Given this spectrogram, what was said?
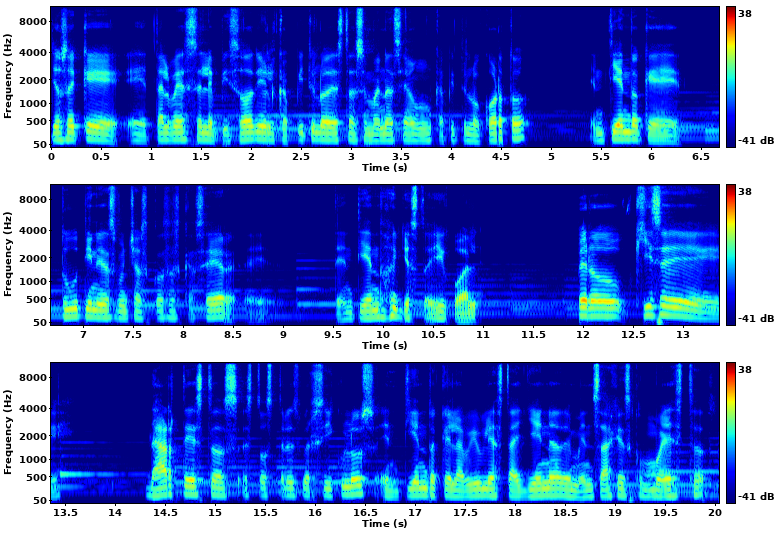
Yo sé que eh, tal vez el episodio, el capítulo de esta semana sea un capítulo corto. Entiendo que tú tienes muchas cosas que hacer. Eh, te entiendo, yo estoy igual. Pero quise darte estos, estos tres versículos. Entiendo que la Biblia está llena de mensajes como estos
